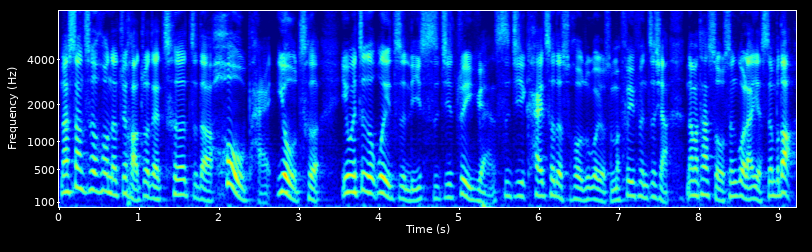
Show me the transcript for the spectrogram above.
那上车后呢，最好坐在车子的后排右侧，因为这个位置离司机最远。司机开车的时候，如果有什么非分之想，那么他手伸过来也伸不到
